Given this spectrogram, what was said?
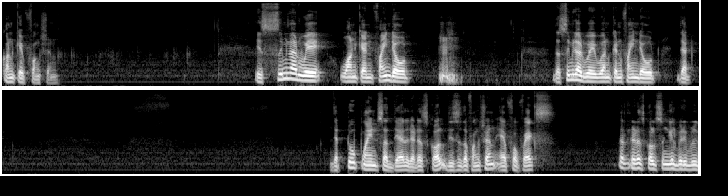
concave function is similar way one can find out the similar way one can find out that the two points are there let us call this is the function f of x that let us call single variable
